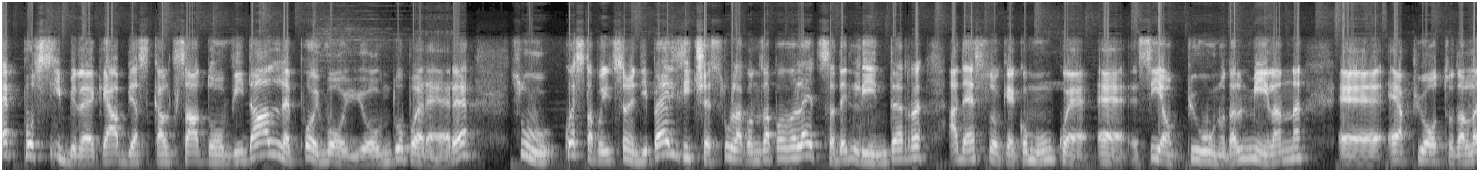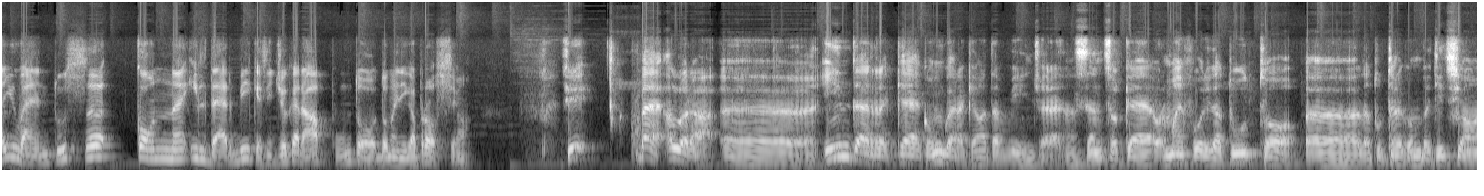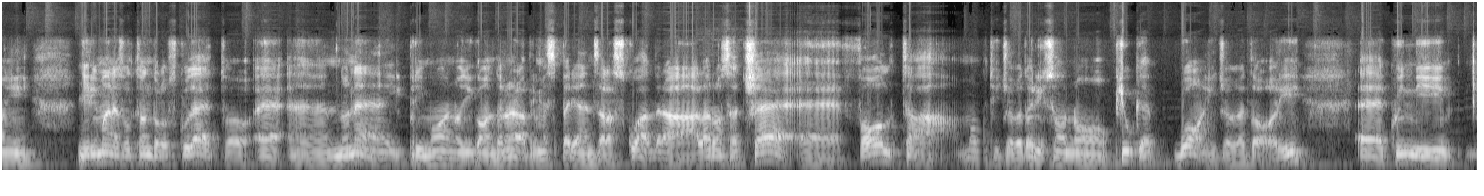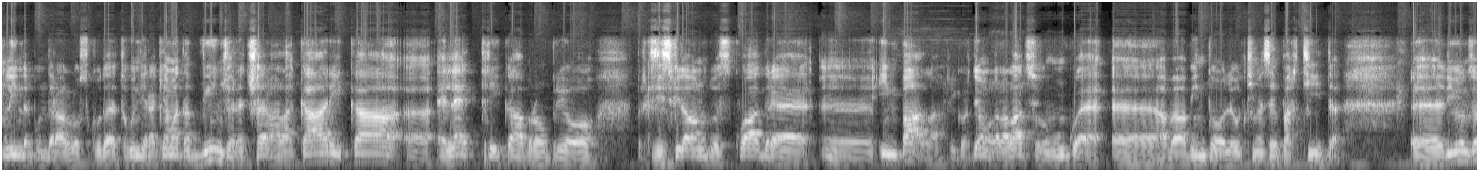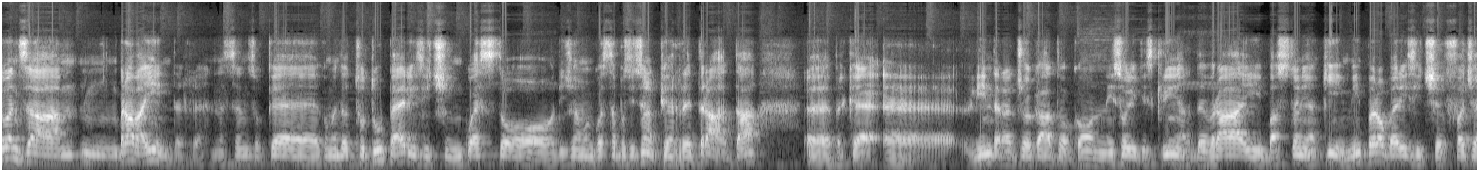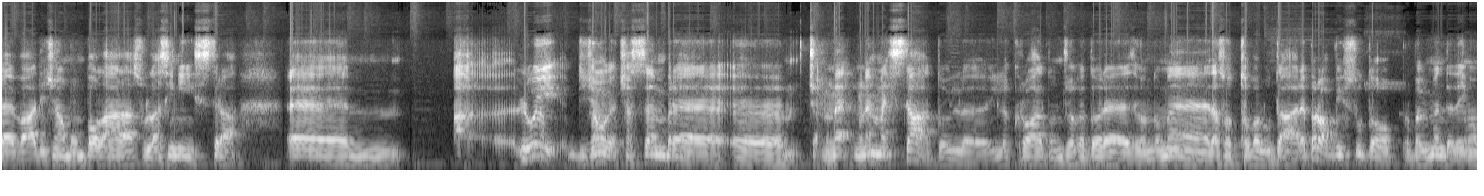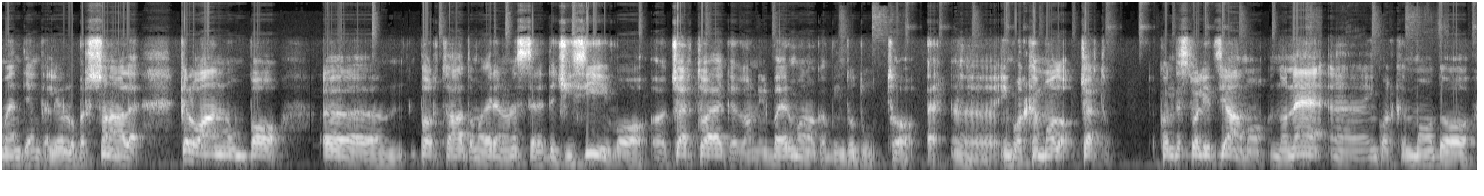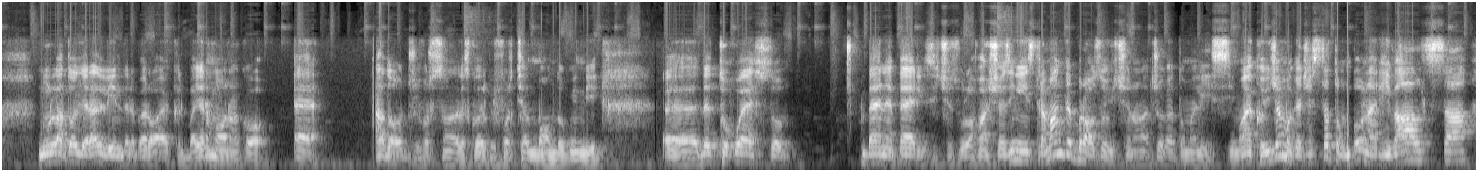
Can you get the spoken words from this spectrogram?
è possibile che abbia scalzato Vidal e poi voglio un tuo parere su questa posizione di Perisic e sulla consapevolezza dell'Inter adesso che comunque è sia più uno dal Milan eh, e a più 8 dalla Juventus con il derby che si giocherà appunto domenica prossima. Sì, Beh, allora, eh, Inter che comunque era chiamata a vincere, nel senso che ormai fuori da tutto, eh, da tutte le competizioni, gli rimane soltanto lo scudetto e eh, non è il primo anno di Conte, non è la prima esperienza, la squadra, la rosa c'è, è folta, molti giocatori sono più che buoni giocatori eh, quindi l'Inter punterà allo scudetto, quindi era chiamata a vincere, c'era la carica eh, elettrica proprio perché si sfidavano due squadre eh, in palla, ricordiamo che la Lazio comunque eh, aveva vinto le ultime sei partite. Eh, di conseguenza, mh, brava Inter, nel senso che, come hai detto tu, Perisic in, questo, diciamo, in questa posizione più arretrata eh, perché eh, l'Inter ha giocato con i soliti screener De Vrij, Bastoni Hakimi, però Perisic faceva diciamo un po' l'ala sulla sinistra. Ehm, lui diciamo che c'ha sempre eh, cioè non, è, non, è, mai stato il, il, croato un giocatore secondo me da sottovalutare però ha vissuto probabilmente dei momenti anche a livello personale che lo hanno un po' eh, portato magari a non essere decisivo. Eh, certo è che con il Bayern Monaco ha vinto tutto, eh, in qualche modo, certo, contestualizziamo, non è eh, in qualche modo nulla togliere all'Inter, però ecco, il Bayern Monaco è ad oggi forse una delle squadre più forti al mondo, quindi eh, detto questo, bene Perisic sulla fascia sinistra, ma anche Brozovic non ha giocato malissimo. Ecco, diciamo che c'è stata un po' una rivalsa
